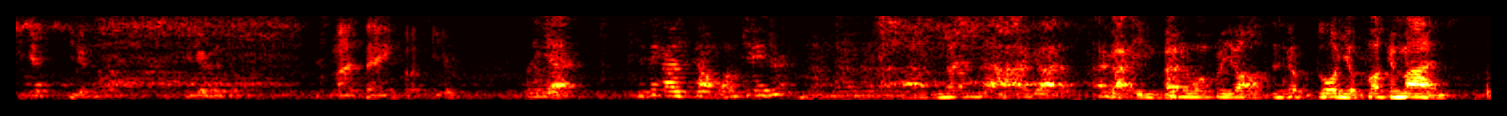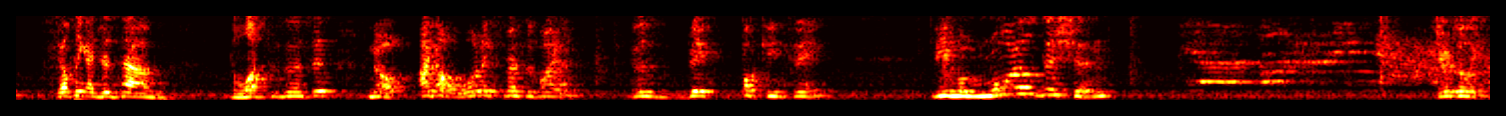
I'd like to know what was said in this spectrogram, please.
you get you get the gist. You get the gist. It's my thing put up here. So yeah, you think I just got one changer? No, no, no, no, no, no, no. I got it. I got an even better one for y'all. It's gonna blow your fucking minds. Y'all think I just have the deluxes in this? It? No, I got one expensive item. This big fucking thing. The Memorial Edition. You're telling me.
